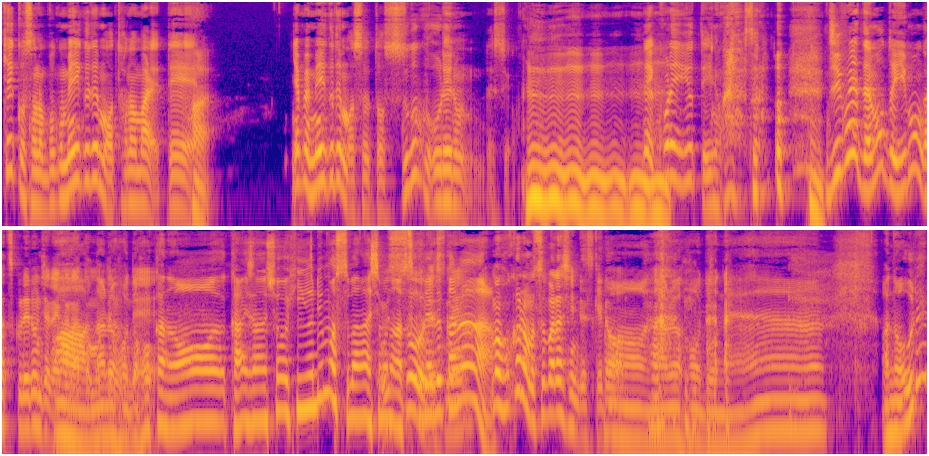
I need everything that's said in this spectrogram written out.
結構その僕メイクデモを頼まれて、はやっぱりメイクデモをするとすごく売れるんですよ。い。うんうんうんうんうんうん。で、これ言っていいのかなその、自分やったらもっといいもんが作れるんじゃないかなと思って。なるほど。他の会社の商品よりも素晴らしいものが作れるかそうですねら、まあ他のも素晴らしいんですけど、なるほどね。あの、売れる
